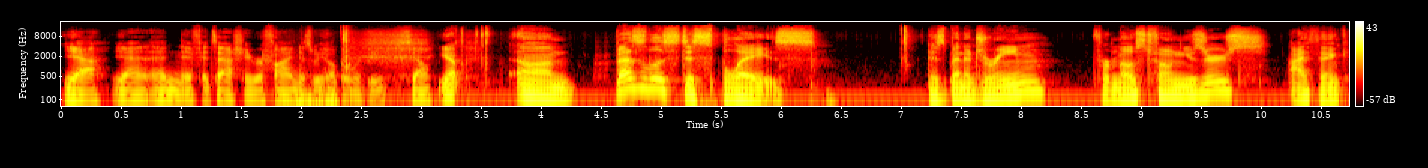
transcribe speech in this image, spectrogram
Yeah, yeah, and if it's actually refined as we hope it would be. So yep. Um, bezel-less displays has been a dream for most phone users. I think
